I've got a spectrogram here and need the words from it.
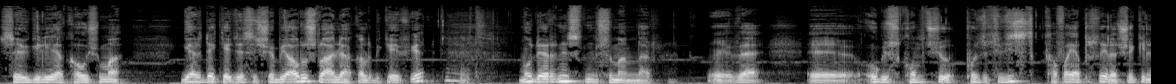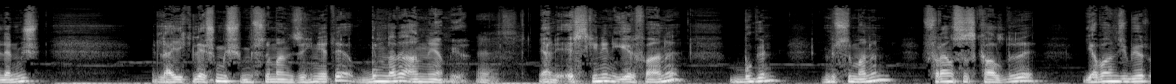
sevgiliye kavuşma, gerdek gecesi şebi arusla alakalı bir keyfiyet. Evet. Modernist Müslümanlar e, ve e, Auguste Comte'cu pozitivist kafa yapısıyla şekillenmiş layıkleşmiş Müslüman zihniyeti bunları anlayamıyor. Evet. Yani eskinin irfanı bugün Müslümanın Fransız kaldığı yabancı bir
